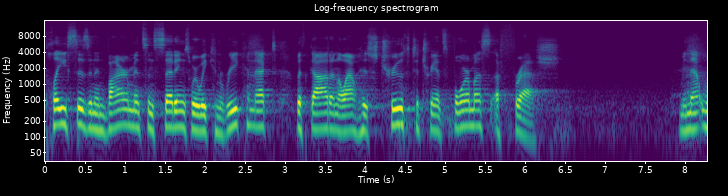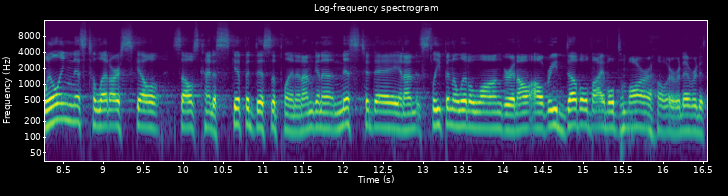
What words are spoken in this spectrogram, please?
places and environments and settings where we can reconnect with God and allow His truth to transform us afresh. I mean, that willingness to let ourselves kind of skip a discipline, and I'm going to miss today, and I'm sleeping a little longer, and I'll, I'll, read double Bible tomorrow, or whatever it is.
